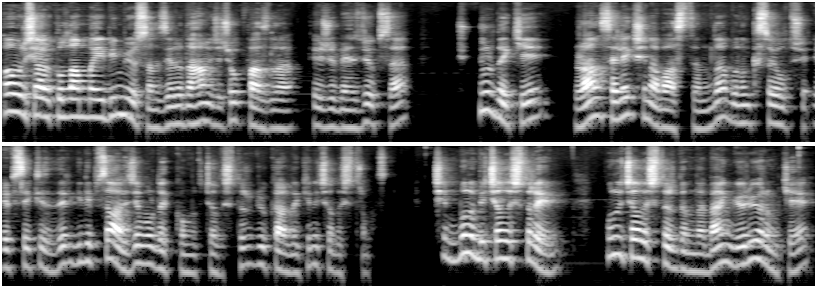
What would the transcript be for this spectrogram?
PowerShell kullanmayı bilmiyorsanız ya da daha önce çok fazla tecrübeniz yoksa şuradaki Run Selection'a bastığımda bunun kısa yol tuşu F8'dir. Gidip sadece buradaki komutu çalıştırır. Yukarıdakini çalıştırmaz. Şimdi bunu bir çalıştırayım. Bunu çalıştırdığımda ben görüyorum ki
